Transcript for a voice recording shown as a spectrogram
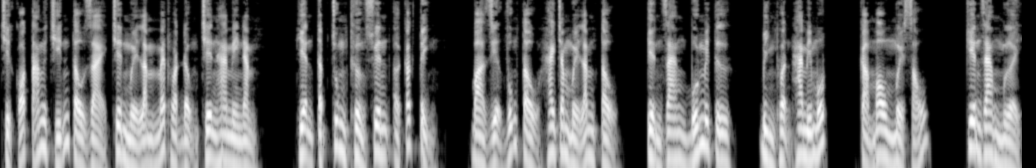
chỉ có 89 tàu dài trên 15 mét hoạt động trên 20 năm. Hiện tập trung thường xuyên ở các tỉnh Bà Rịa Vũng Tàu 215 tàu, Tiền Giang 44, Bình Thuận 21, Cà Mau 16, Kiên Giang 10,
